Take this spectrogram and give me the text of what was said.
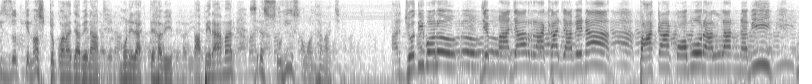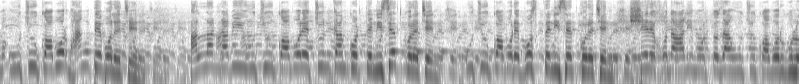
ইজ্জতকে নষ্ট করা যাবে না। মনে রাখতে হবে, বাপেরা আমার, সেটা সহি সমাধান আছে। আর যদি বলো যে মাজার রাখা যাবে না, পাকা কবর আল্লাহ নবী উঁচু কবর ভাঙতে বলেছেন। আল্লাহ নবী উঁচু কবরে চুনকাম করতে নিষেধ করেছেন, উঁচু কবরে বসতে নিষেধ করেছেন। শেরে খোদা আলী মোর্তজা উঁচু কবরগুলো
